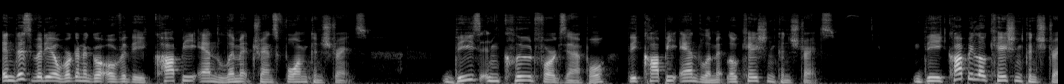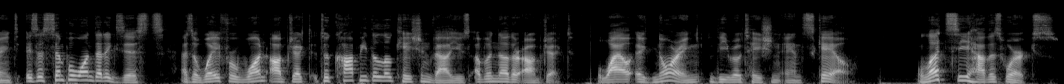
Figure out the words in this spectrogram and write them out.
In this video, we're going to go over the copy and limit transform constraints. These include, for example, the copy and limit location constraints. The copy location constraint is a simple one that exists as a way for one object to copy the location values of another object, while ignoring the rotation and scale. Let's see how this works.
